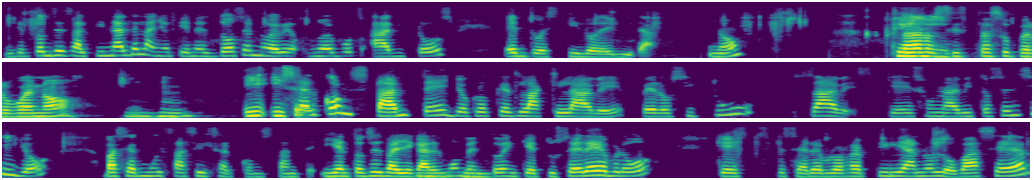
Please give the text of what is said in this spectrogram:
Y entonces al final del año tienes 12 nuevos hábitos en tu estilo de vida, ¿no? Claro, sí está súper bueno. y, y ser constante, yo creo que es la clave, pero si tú sabes que es un hábito sencillo, va a ser muy fácil ser constante. Y entonces va a llegar el momento en que tu cerebro, que es este cerebro reptiliano, lo va a hacer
